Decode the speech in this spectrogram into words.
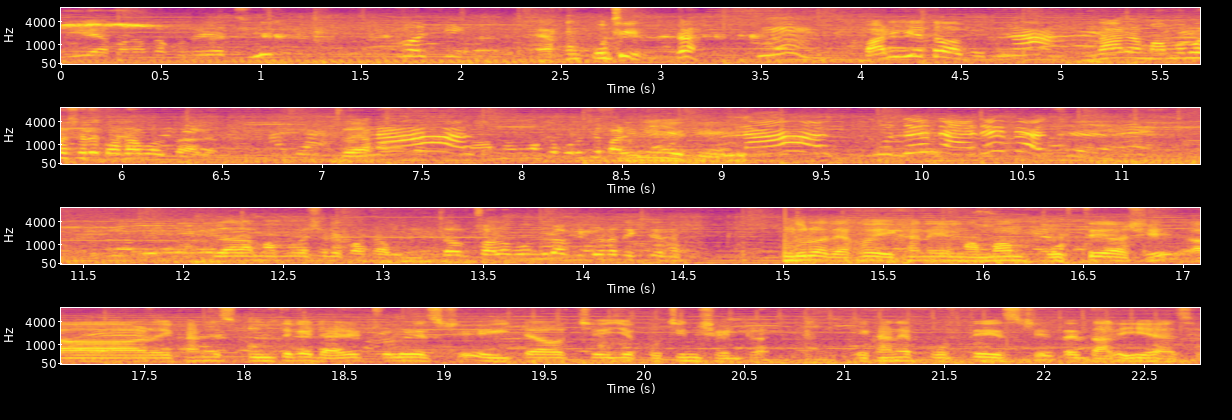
নিয়ে এখন আমরা কোথায় যাচ্ছি? এখন কোচিং? বাড়ি যেতে হবে? না। না মামা মামার সাথে কথা বলতে হবে। তো এখন মামা আমাকে বলেছে বাড়ি নিয়ে যেতে। না স্কুলে ডাইরেক্ট আছে। দাদা মামার সাথে কথা বলি। তো চলো বন্ধুরা ভিডিওটা দেখতে থাকো। বন্ধুরা, দেখো, এখানে মামাম পড়তে আসে, আর এখানে স্কুল থেকে ডাইরেক্ট চলে এসছে। এইটা হচ্ছে এই যে কোচিং সেন্টার, এখানে পড়তে এসছে, তাই দাঁড়িয়ে আছে।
